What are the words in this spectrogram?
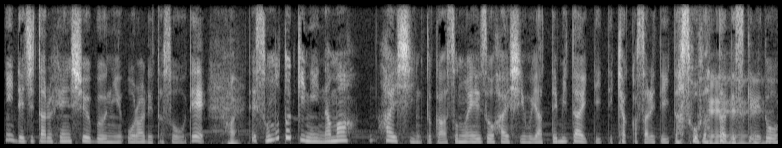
にデジタル編集部におられたそうではい。でその時に生配信とかその映像配信をやってみたいって言って却下されていたそうだったんですけれど、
